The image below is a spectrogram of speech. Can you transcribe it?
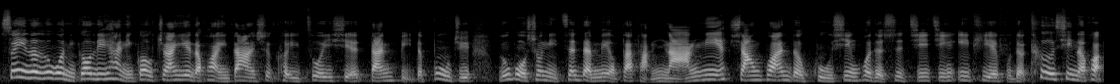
所以呢，如果你够厉害，你够专业的话，你当然是可以做一些单笔的布局。如果说你真的没有办法拿捏相关的股性或者是基金 ETF 的特性的话，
